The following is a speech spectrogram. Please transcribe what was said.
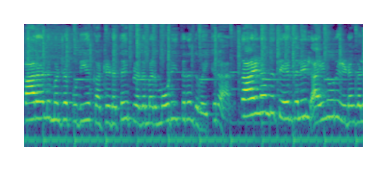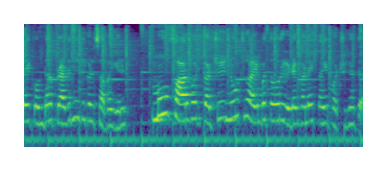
பாராளுமன்ற புதிய கட்டிடத்தை பிரதமர் மோடி திறந்து வைக்கிறார். தாய்லாந்து தேர்தலில் ஐநூறு இடங்களை கொண்ட பிரதிநிதிகள் சபையில் மூவ் ஃபார்வர்ட் கட்சி நூற்று ஐம்பத்தோரு இடங்களை கைப்பற்றியது.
